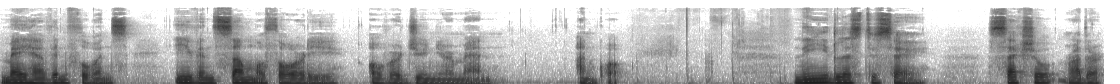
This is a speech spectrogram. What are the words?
may have influence, even some authority over junior men. Unquote. Needless to say, sexual, rather,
